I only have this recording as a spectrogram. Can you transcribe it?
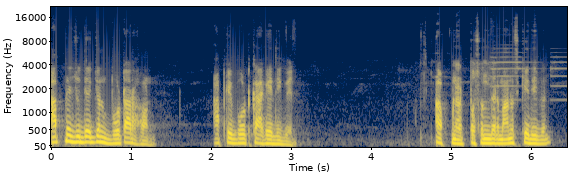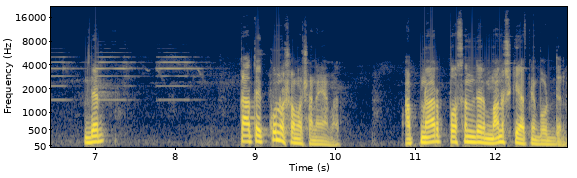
আপনি যদি একজন ভোটার হন, আপনি ভোট কাকে দিবেন? আপনার পছন্দের মানুষকে দিবেন? দেন, তাতে কোনো সমস্যা নেই আমার। আপনার পছন্দের মানুষকে আপনি ভোট দেন?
